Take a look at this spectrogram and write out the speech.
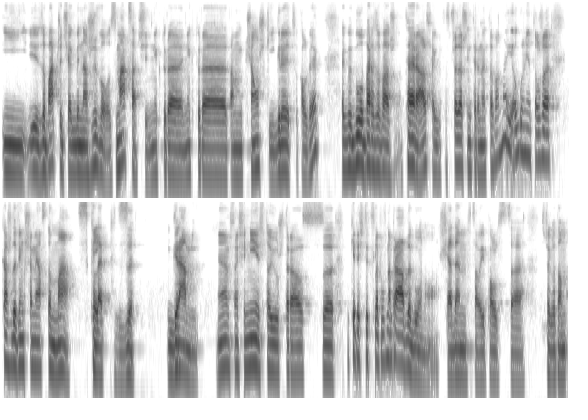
i zobaczyć jakby na żywo, zmacać niektóre, niektóre tam książki, gry, cokolwiek, jakby było bardzo ważne. Teraz jakby ta sprzedaż internetowa, no i ogólnie to, że każde większe miasto ma sklep z grami. Nie? W sensie nie jest to już teraz. Kiedyś tych sklepów naprawdę było no, 7 w całej Polsce z czego tam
